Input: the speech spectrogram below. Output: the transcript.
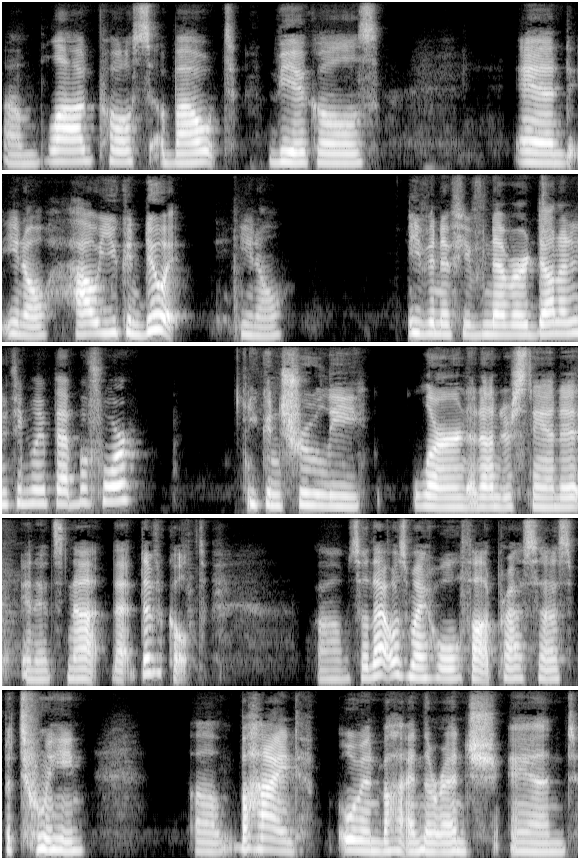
um, blog posts about vehicles and you know how you can do it you know even if you've never done anything like that before you can truly learn and understand it and it's not that difficult um, so that was my whole thought process between um, behind women behind the wrench and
